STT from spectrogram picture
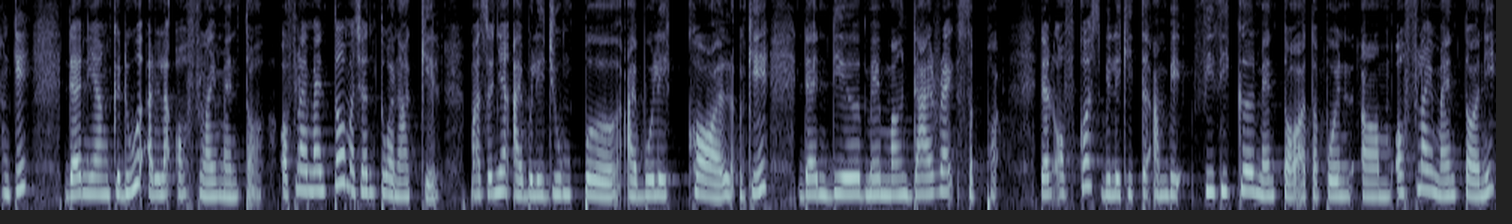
Okay, dan yang kedua adalah offline mentor. Offline mentor macam Tuan Akil. Maksudnya, I boleh jumpa, I boleh call, okay. Dan dia memang direct support. Dan of course, bila kita ambil physical mentor ataupun um, offline mentor ni,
